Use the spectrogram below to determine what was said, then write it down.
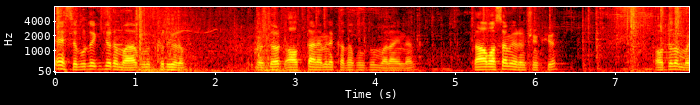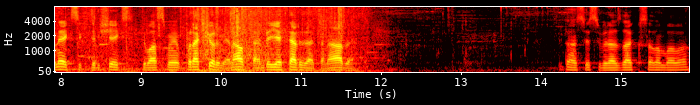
Neyse burada gidiyorum abi bunu kırıyorum. Burada 4 6 tane mi ne katapultum var aynen. Daha basamıyorum çünkü. Odunum mu ne eksikti bir şey eksikti basmayı bırakıyorum yani alt tane de yeter zaten abi. Bir tane sesi biraz daha kısalım baba.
